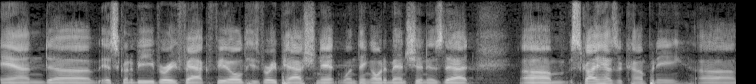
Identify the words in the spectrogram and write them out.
and uh, it's going to be very fact filled. He's very passionate. One thing I want to mention is that um, Sky has a company, uh,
